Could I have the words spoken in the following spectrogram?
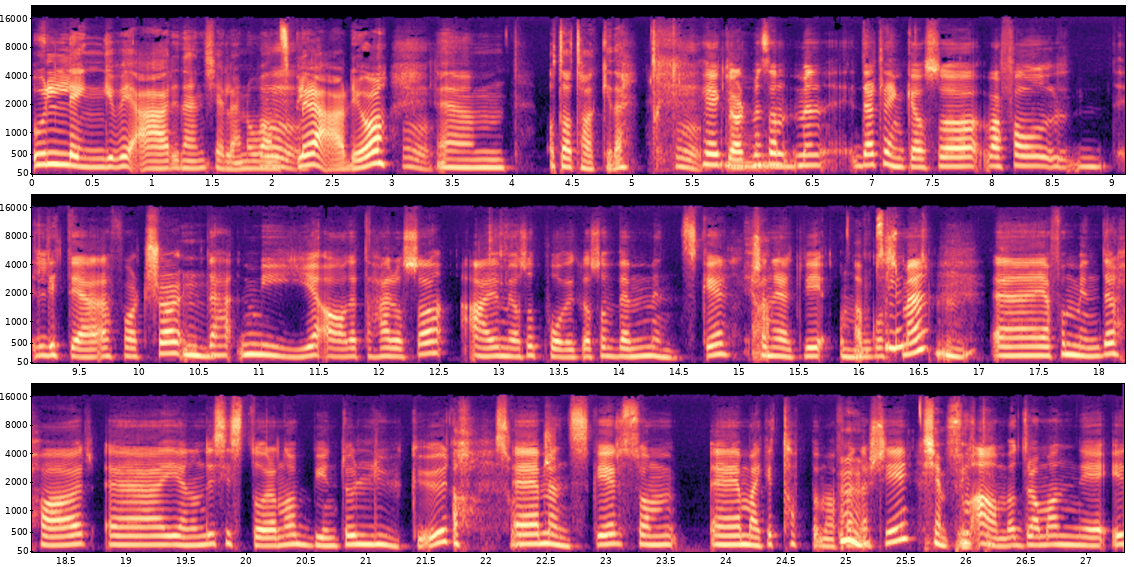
hvor lenge vi er i den kjelleren, hvor vanskeligere er det jo um, å ta tak i det. Mm. Helt klart. Men, sånn, men, der tenker jeg også, i hvert fall litt det jeg har erfart sjøl, mm. mye av dette her også er jo med å påvirke også hvem mennesker generelt vi omgås Absolutt. med. Mm. Uh, jeg for min del har uh, gjennom de siste årene begynt å luke ut oh, uh, mennesker som jeg merker tapper meg for mm. energi, som er med å dra meg ned i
